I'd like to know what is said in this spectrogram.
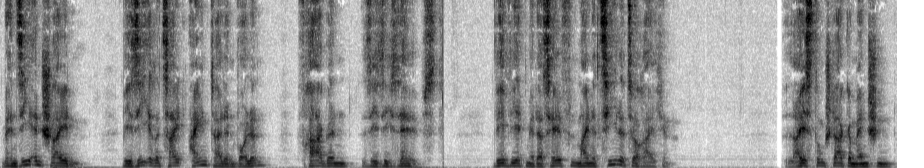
Wenn Sie entscheiden, wie Sie Ihre Zeit einteilen wollen, fragen Sie sich selbst, wie wird mir das helfen, meine Ziele zu erreichen? Leistungsstarke Menschen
